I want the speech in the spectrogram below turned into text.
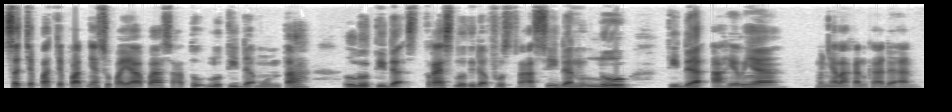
secepat-cepatnya supaya apa? Satu, lu tidak muntah, lu tidak stres, lu tidak frustrasi dan lu tidak akhirnya menyalahkan keadaan.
